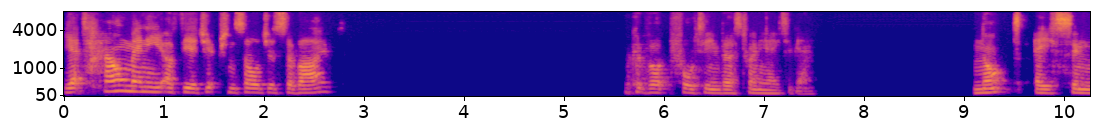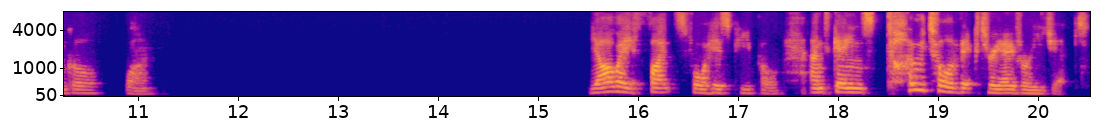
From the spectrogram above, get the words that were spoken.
Yet, how many of the Egyptian soldiers survived? Look at 14, verse 28 again. Not a single one. Yahweh fights for his people and gains total victory over Egypt.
